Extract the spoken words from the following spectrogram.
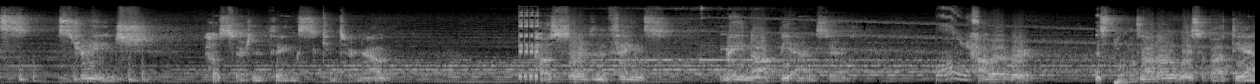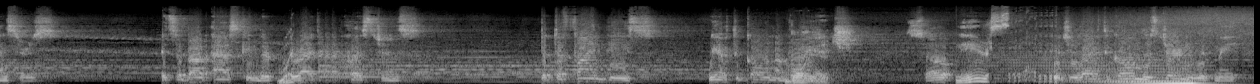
It's strange how certain things can turn out, how certain things may not be answered. However, it's not always about the answers. It's about asking the right questions. But to find these, we have to go on a voyage. So, would you like to go on this journey with me?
